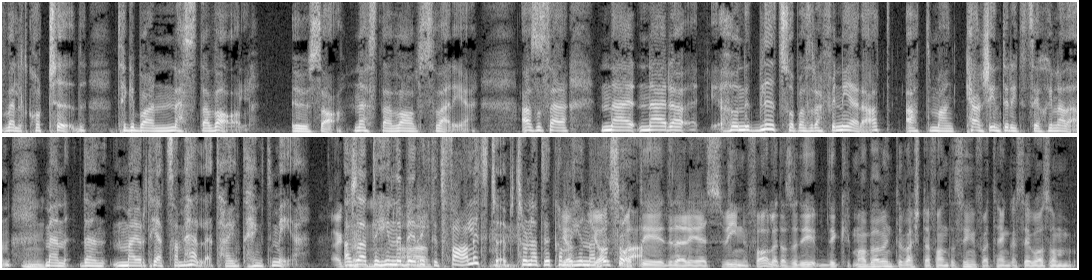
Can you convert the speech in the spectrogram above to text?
väldigt kort tid. Tänker bara nästa val. USA, nästa val Sverige. Alltså så här, när, när det har hunnit bli så pass raffinerat att man kanske inte riktigt ser skillnaden. Men den majoritetssamhället har inte hängt med. Alltså att det hinner bli riktigt farligt typ. Tror ni att det kommer jag, hinna jag bli tror så? att det, det där är svinfarligt. Alltså det, det, man behöver inte värsta fantasin för att tänka sig vad som,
